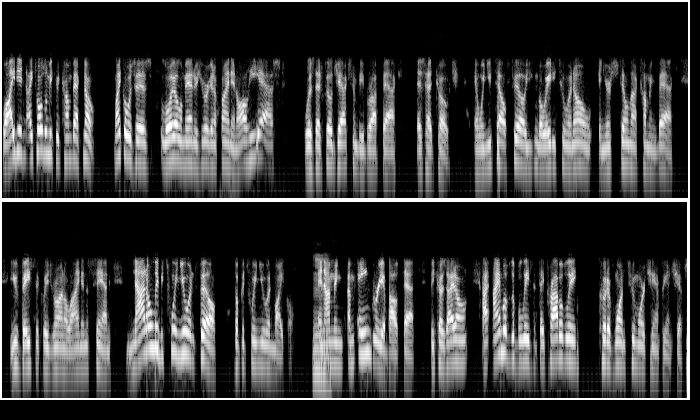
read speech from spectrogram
well, I didn't, I told him he could come back. No, Michael was as loyal a man as you were going to find. And all he asked was that Phil Jackson be brought back as head coach. And when you tell Phil you can go 82 and 0 and you're still not coming back, you've basically drawn a line in the sand, not only between you and Phil, but between you and Michael. Hmm. And I'm I'm angry about that because I don't. I, I'm of the belief that they probably could have won two more championships,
